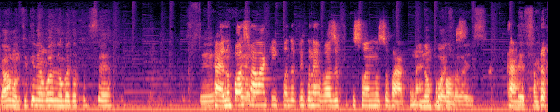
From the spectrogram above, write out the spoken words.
Calma, não fique nervosa, não vai dar tudo certo. Você tá, eu não posso espera. falar aqui que quando eu fico nervosa eu fico suando no sovaco, né? Não pode posso. falar isso. Tá, Atenção. tá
